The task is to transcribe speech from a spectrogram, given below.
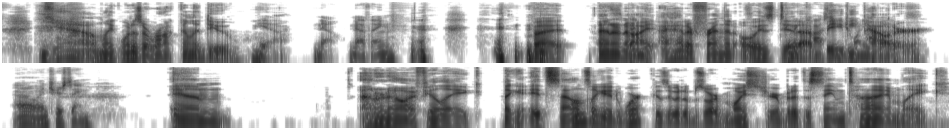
yeah, I'm like, what is a rock gonna do? yeah. No, nothing. But I don't know. I, I had a friend that always did a baby 20 powder. oh, interesting. and I don't know. I feel like like it sounds like it'd work because it would absorb moisture, but at the same time, like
